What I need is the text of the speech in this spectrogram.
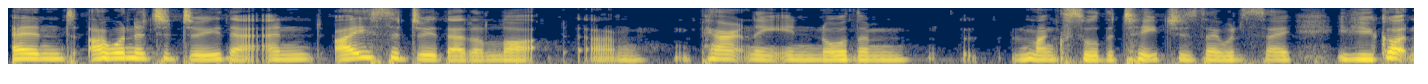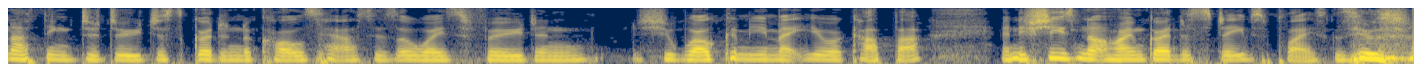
And I wanted to do that, and I used to do that a lot. Um, apparently, in Northern, amongst all the teachers, they would say, "If you've got nothing to do, just go to Nicole's house. There's always food, and she'll welcome you, make you a cuppa. And if she's not home, go to Steve's place because he was."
